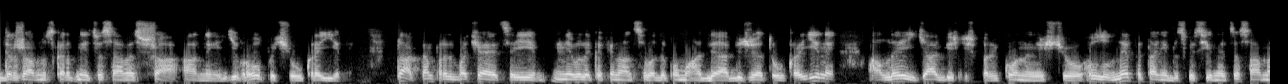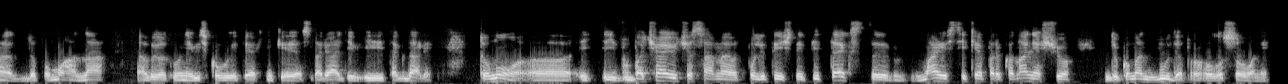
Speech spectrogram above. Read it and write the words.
державну скарбницю саме США, а не Європи чи України. Так, там передбачається і невелика фінансова допомога для бюджету України, але я більш ніж переконаний, що головне питання дискусійне це саме допомога на виготовлення військової техніки, снарядів і так далі. Тому е, і вбачаючи саме політичний підтекст, е, маю стійке переконання, що документ буде проголосований.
